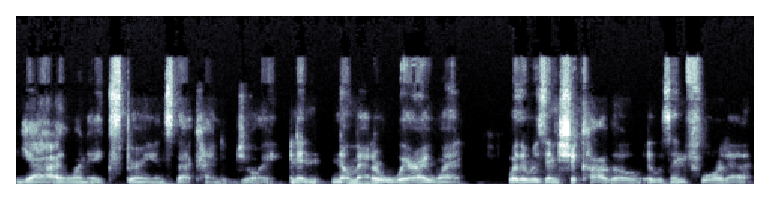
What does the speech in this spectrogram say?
yeah, I want to experience that kind of joy. And it, no matter where I went, whether it was in Chicago, it was in Florida,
